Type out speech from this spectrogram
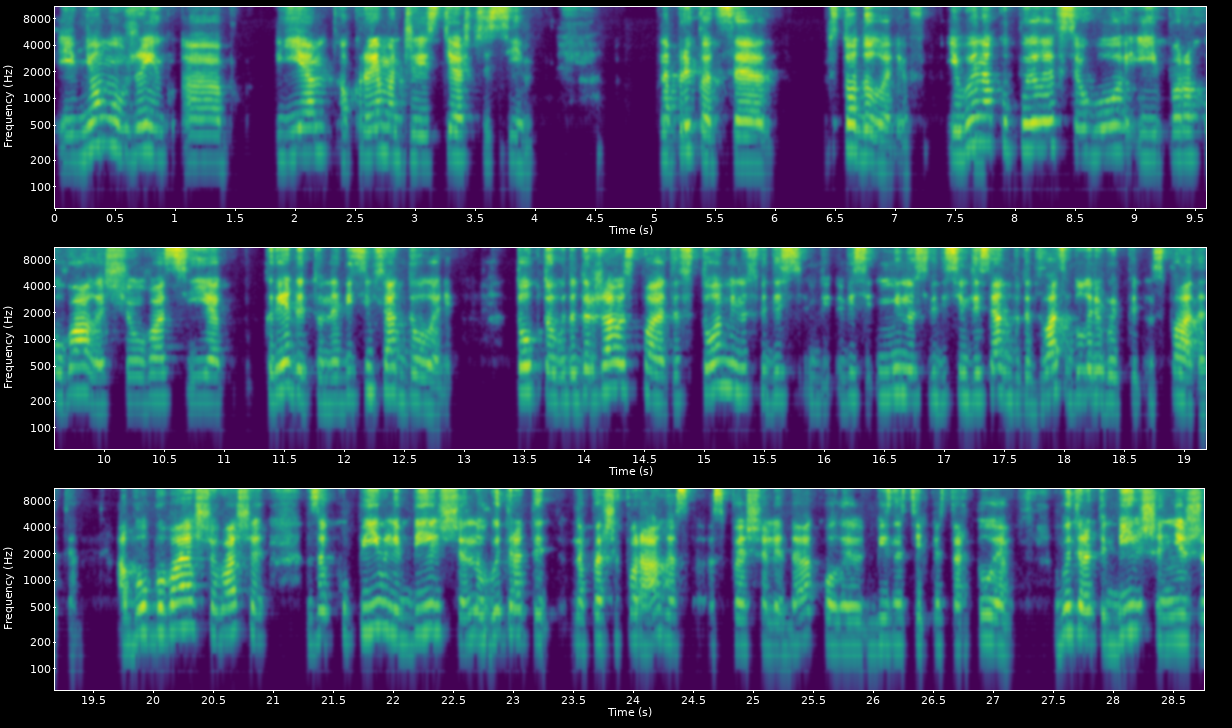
і в ньому вже ін- е, є окрема GST HTC. Наприклад, це 100 доларів. І ви накупили всього і порахували, що у вас є кредиту на 80 доларів. Тобто ви до держави сплатите 100 мінус 80 80 буде 20 доларів ви сплатите. Або буває, що ваші закупівлі більше, ну, витрати на перших порах, спешалі, да, коли бізнес тільки стартує, витрати більше, ніж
